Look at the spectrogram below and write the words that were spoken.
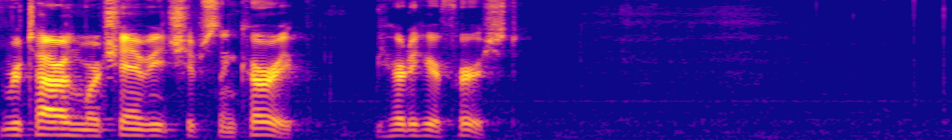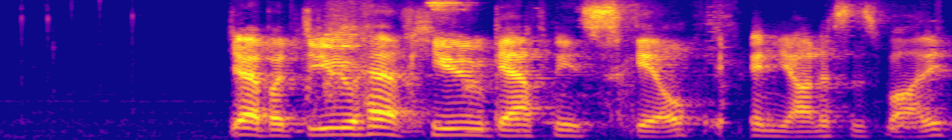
retire with more championships than Curry. You heard it here first. Yeah, but do you have Hugh Gaffney's skill in Giannis's body?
